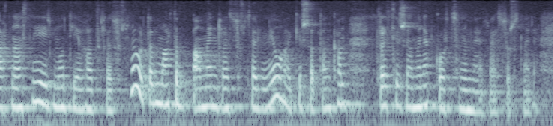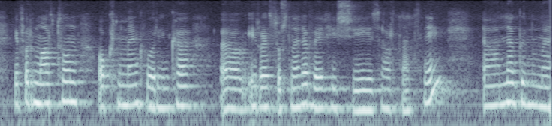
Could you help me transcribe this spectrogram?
արտնասնի իր մոտ եղած ռեսուրսները, որտեղ մարդը ամեն ռեսուրսեր ունի, ուղղակի շատ անգամ ստրեսի ժամանակ կորցնում է ռեսուրսները։ Երբ որ մարդուն օգնում ենք, որ ինքը իր ռեսուրսները վերհիշի, զարթնացնի, նա գնում է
